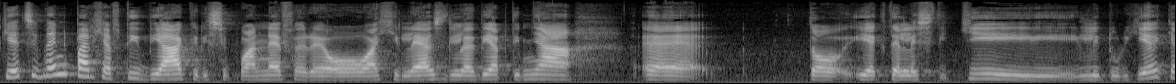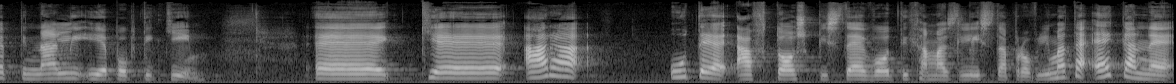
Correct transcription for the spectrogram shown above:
Και έτσι δεν υπάρχει αυτή η διάκριση που ανέφερε ο Αχιλέας, δηλαδή από τη μια ε, το, η εκτελεστική λειτουργία και από την άλλη η εποπτική. Ε, και άρα ούτε αυτός πιστεύω ότι θα μας λύσει τα προβλήματα. Έκανε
